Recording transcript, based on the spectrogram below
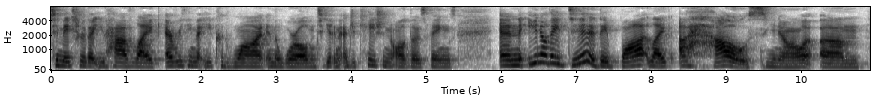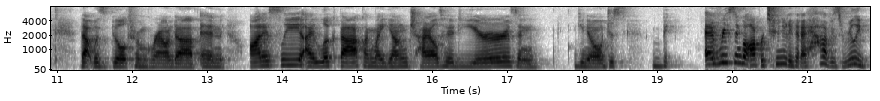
to make sure that you have like everything that you could want in the world and to get an education and all of those things. And you know they did. They bought like a house, you know. Um, that was built from ground up. And honestly, I look back on my young childhood years and, you know, just be, every single opportunity that I have is really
